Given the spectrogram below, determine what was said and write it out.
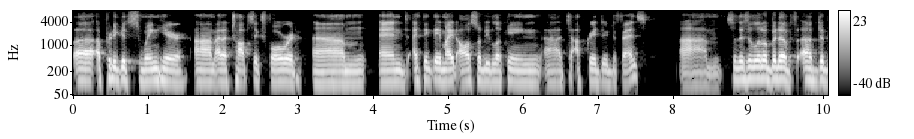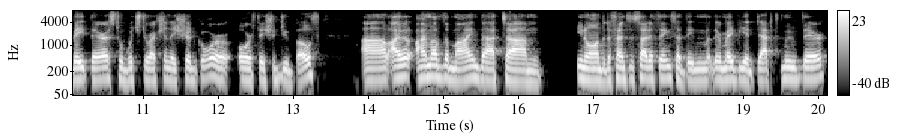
uh, a pretty good swing here um, at a top six forward. Um, and I think they might also be looking uh, to upgrade their defense. Um, so there's a little bit of, of, debate there as to which direction they should go or, or if they should do both. Uh, I, I'm of the mind that, um, you know, on the defensive side of things, that they there might be a depth move there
